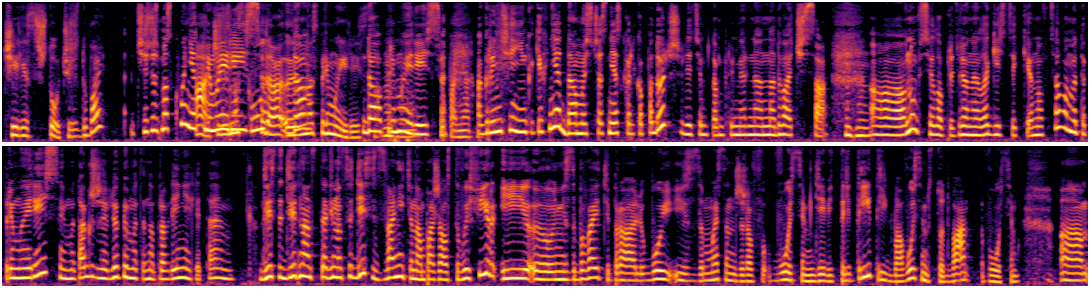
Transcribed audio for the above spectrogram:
через что? Через Дубай? Через Москву нет а, прямые через Москву, рейсы. Да, да, у нас прямые рейсы. Да, прямые угу, рейсы. Понятно. Ограничений никаких нет. Да, мы сейчас несколько подольше летим, там примерно на 2 часа. Угу. А, ну, в силу определенной логистики. Но в целом это прямые рейсы, и мы также любим это направление, летаем. 219 11 10, звоните нам, пожалуйста, в эфир. И э, не забывайте про любой из мессенджеров 8 933 328 102 8. Э,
